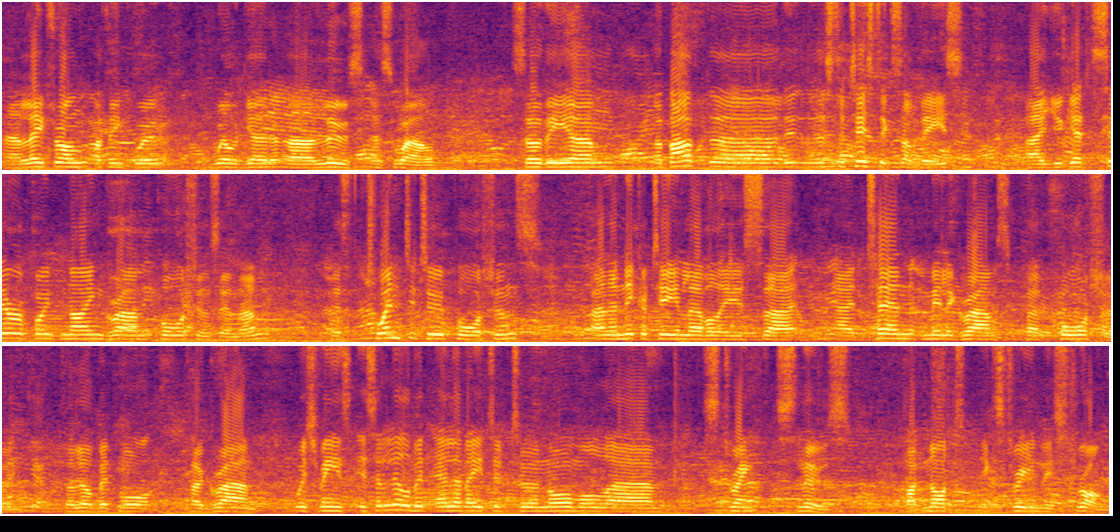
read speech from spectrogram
And later on, I think we will get uh, loose as well. So the um, about uh, the, the statistics of these, uh, you get 0.9 gram portions in them. There's 22 portions, and the nicotine level is uh, 10 milligrams per portion, so a little bit more per gram, which means it's a little bit elevated to a normal um, strength snus, but not extremely strong.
